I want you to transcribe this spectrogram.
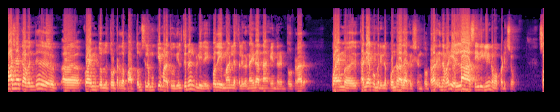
பாஜக வந்து கோயம்புத்தூர்ல தோற்றதை பார்த்தோம். சில முக்கியமான தொகுதியில் திருநெல்வேலியில இப்போதைய மாநில தலைவர் நயனார் நாகேந்திரன் தோற்றார். கோயம்பு கன்னியாகுமரியில பொன் ராதாகிருஷ்ணன் தோற்றார். இந்த மாதிரி எல்லா செய்திகளையும் நம்ம படிச்சோம். சோ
